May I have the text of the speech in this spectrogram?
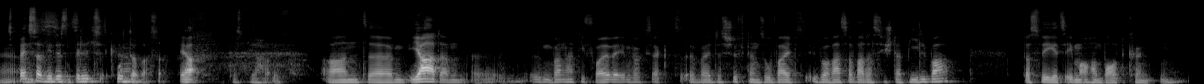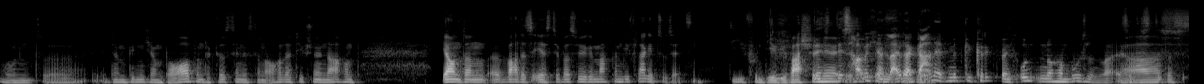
Äh, Ist besser wie das Bild Licht unter Wasser, Ja, das wir haben. und ähm, ja, dann äh, irgendwann hat die Feuerwehr irgendwann gesagt, äh, weil das Schiff dann so weit über Wasser war, dass sie stabil war, dass wir jetzt eben auch an Bord könnten. Und äh, dann bin ich an Bord und der Christian ist dann auch relativ schnell nach. Und ja, und dann äh, war das Erste, was wir gemacht haben, die Flagge zu setzen. Die von dir gewaschene. Das, das habe ich ja leider Flagge. gar nicht mitgekriegt, weil ich unten noch am Buseln war. Also Ja, das, das, das-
